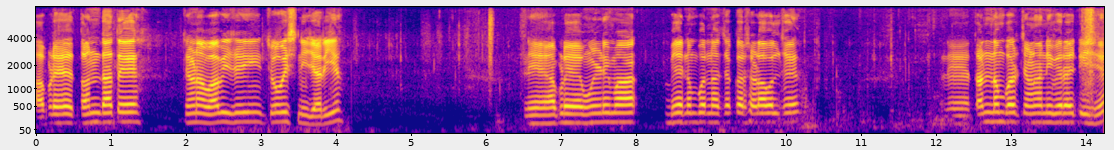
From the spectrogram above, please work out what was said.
આપણે તન દાંતે ચણા વાવી છે ચોવીસની જારીએ ને આપણે ઉણણીમાં બે નંબરના ચક્કર ચડાવેલ છે. ને ત્રણ નંબર ચણાની વેરાયટી છે.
